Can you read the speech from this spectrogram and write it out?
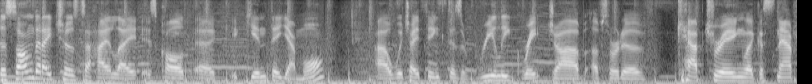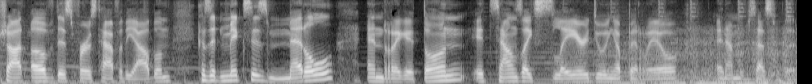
The song that I chose to highlight is called uh, Quien Te Llamó, uh, which I think does a really great job of sort of capturing like a snapshot of this first half of the album because it mixes metal and reggaeton. It sounds like Slayer doing a perreo, and I'm obsessed with it.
